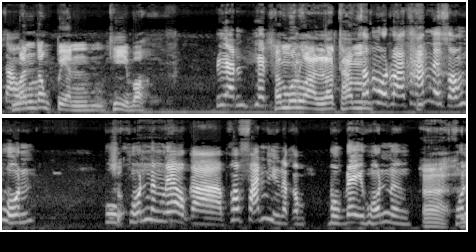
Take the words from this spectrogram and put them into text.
เซามันต้องเปลี่ยนที่บ่เปลี่ยนเฮ็ดสมมุติว่าเราทำ สมมติว่าทำในสองหนปลูกหนหนึ่งแล้วก็พอฟันทิ้งแล้วก็ปลูกได้อีกหนหนึ่งอ่าหน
